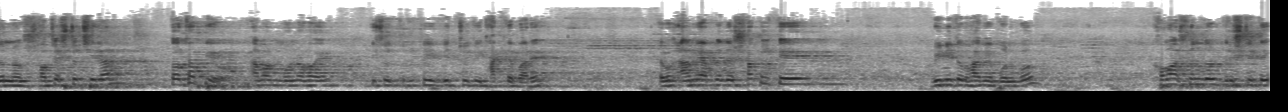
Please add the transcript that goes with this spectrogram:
জন্য সচেষ্ট ছিলাম। তথাপিও আমার মনে হয় কিছু ত্রুটি বিচ্যুতি থাকতে পারে এবং আমি আপনাদের সকলকে বিনীতভাবে বলব, ক্ষমা সুন্দর দৃষ্টিতে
